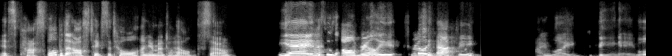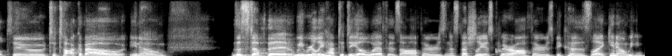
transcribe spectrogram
it's possible. But that also takes a toll on your mental health. So, yay! This is all really really happy. I like being able to to talk about you know the stuff that we really have to deal with as authors and especially as queer authors because like you know we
